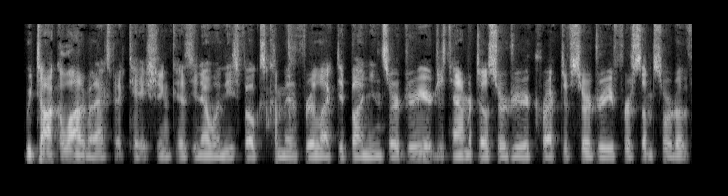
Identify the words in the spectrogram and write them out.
we talk a lot about expectation because, you know, when these folks come in for elective bunion surgery or just hammer toe surgery or corrective surgery for some sort of,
